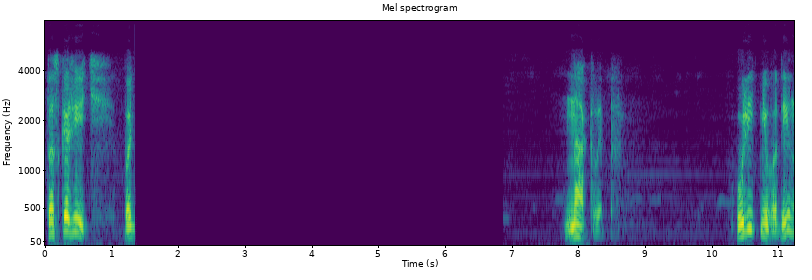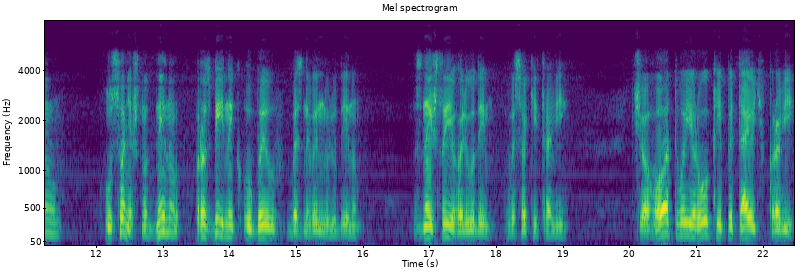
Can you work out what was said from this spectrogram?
То скажіть, Наклеп. У літню годину, у сонячну днину, розбійник убив безневинну людину. Знайшли його люди в високій траві. Чого твої руки питають в крові?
